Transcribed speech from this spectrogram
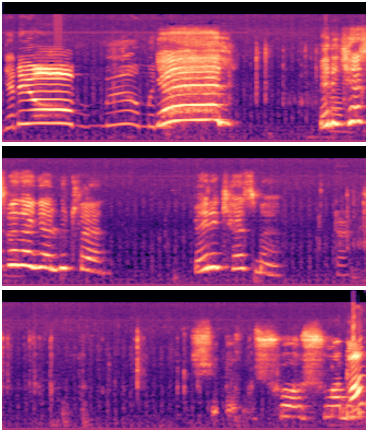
Geliyorum. Gel. Beni kesmeden gel lütfen. Beni kesme. Gel. Şu, şu şuna bir... Lan!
